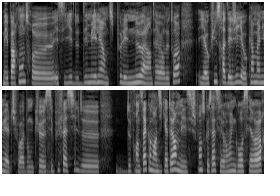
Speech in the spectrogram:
Mais par contre, euh, essayer de démêler un petit peu les nœuds à l'intérieur de toi, il y a aucune stratégie, il y a aucun manuel, tu vois. Donc euh, Mhm. c'est plus facile de de prendre ça comme indicateur. Mais je pense que ça, c'est vraiment une grosse erreur.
